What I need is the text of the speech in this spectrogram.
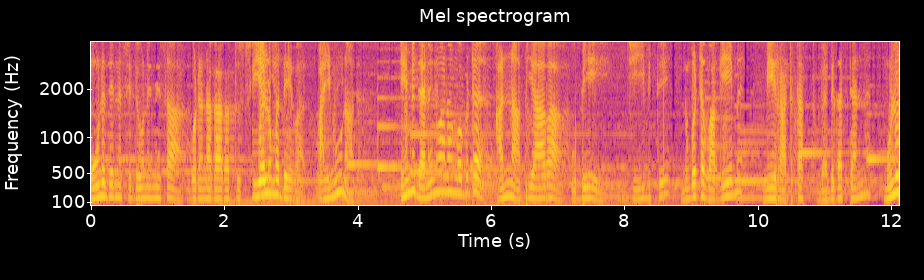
මූණ දෙන්න සිදුවන නිසා ගොඩනගාගත්තු සියලුම දේවල් අහිමි වුණාද? එහෙම දැනෙනවා නම් ඔබට අන්න අපි ආවා ඔබේ ජීවිතේ නුඹට වගේම මේ රටටත් වැදගත් යන්න. මුළු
